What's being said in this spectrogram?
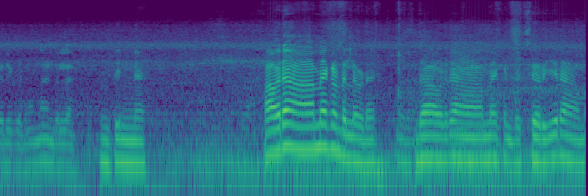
വെരി ഗുഡ് പിന്നെ? ആ ഒരു ആമയൊക്കെ ഉണ്ടല്ലോ ഇവിടെ. ഇതാ അവിടെ ഒരു ആമയൊക്കെ ഉണ്ട്. ചെറിയൊരു ആമ.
